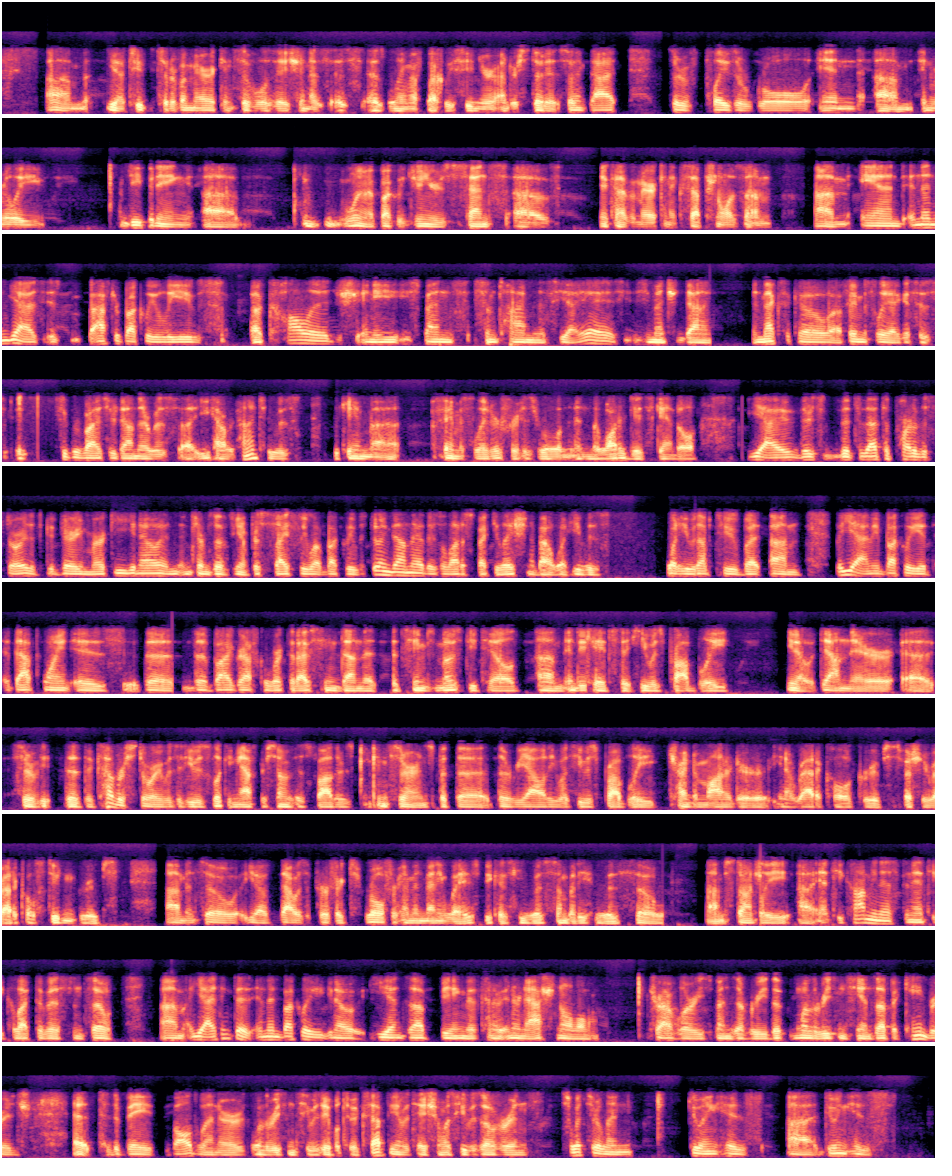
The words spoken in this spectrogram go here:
um, you know, to sort of American civilization as as as William F. Buckley Sr. understood it. So I think that sort of plays a role in um, in really deepening uh, William F. Buckley Jr.'s sense of you know, kind of American exceptionalism. Um, and and then yeah, is, is after Buckley leaves a college and he, he spends some time in the CIA, as you, as you mentioned down in, in Mexico. Uh, famously, I guess his, his supervisor down there was uh, E. Howard Hunt, who was became uh, famous later for his role in, in the Watergate scandal. Yeah, there's that's that's a part of the story that's very murky, you know, in, in terms of you know precisely what Buckley was doing down there. There's a lot of speculation about what he was what he was up to. But um, but yeah, I mean Buckley at, at, that point is the the biographical work that I've seen done that that seems most detailed um, indicates that he was probably you know, down there, uh, sort of the, the cover story was that he was looking after some of his father's concerns, but the, the reality was he was probably trying to monitor, you know, radical groups, especially radical student groups Um, and so, you know, that was a perfect role for him in many ways because he was somebody who was so um, staunchly uh, anti-communist and anti-collectivist. And so, um, yeah, I think that, and then Buckley, you know, he ends up being the kind of international traveler. He spends every the, one of the reasons he ends up at Cambridge at, to debate Baldwin, or one of the reasons he was able to accept the invitation was he was over in Switzerland doing his uh, doing his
